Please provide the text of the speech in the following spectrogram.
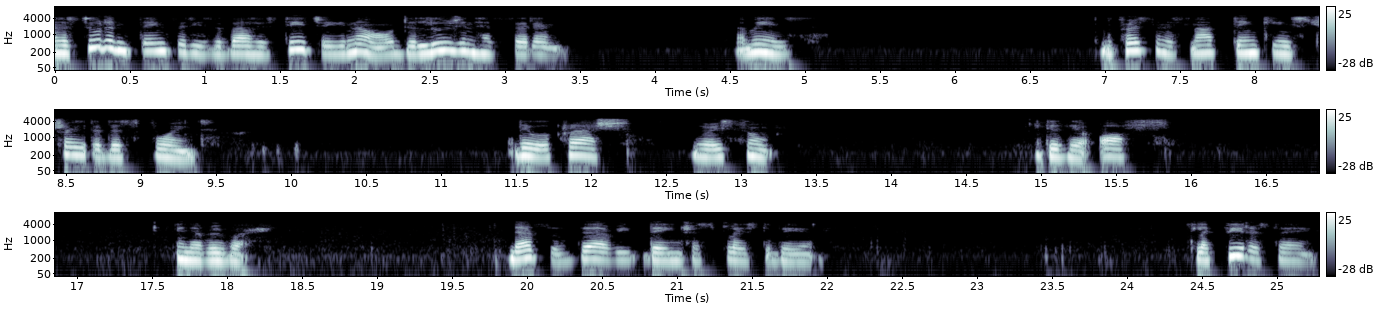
and a student thinks that he's about his teacher, you know, delusion has set in. That means the person is not thinking straight at this point, they will crash very soon because they're off in every way. That's a very dangerous place to be in. It's like Peter saying,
